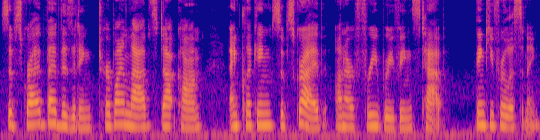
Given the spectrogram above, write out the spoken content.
subscribe by visiting turbinelabs.com and clicking subscribe on our free briefings tab. Thank you for listening.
